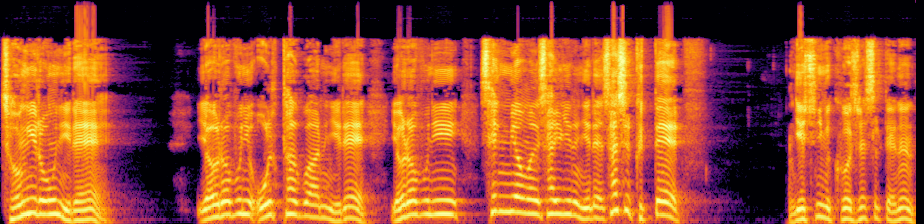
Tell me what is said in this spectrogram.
정의로운 일에 여러분이 옳다고 하는 일에 여러분이 생명을 살리는 일에 사실 그때 예수님이 그것을 했을 때는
